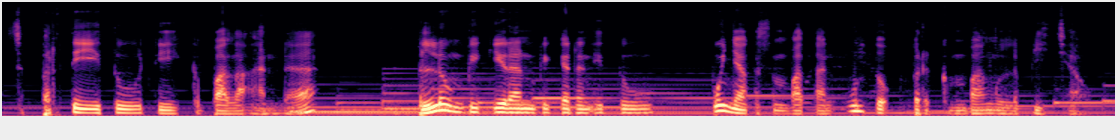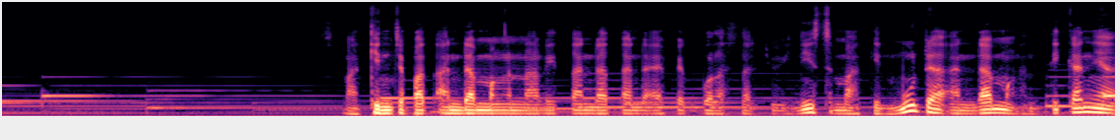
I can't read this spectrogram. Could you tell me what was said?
seperti itu di kepala Anda sebelum pikiran-pikiran itu punya kesempatan untuk berkembang lebih jauh. Semakin cepat Anda mengenali tanda-tanda efek bola salju ini, semakin mudah Anda menghentikannya.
